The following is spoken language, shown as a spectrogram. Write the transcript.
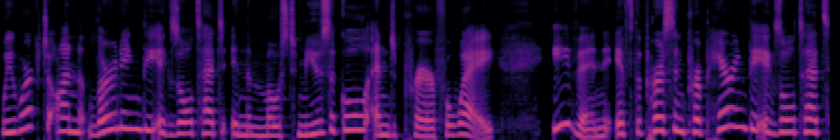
we worked on learning the Exultet in the most musical and prayerful way, even if the person preparing the Exultet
